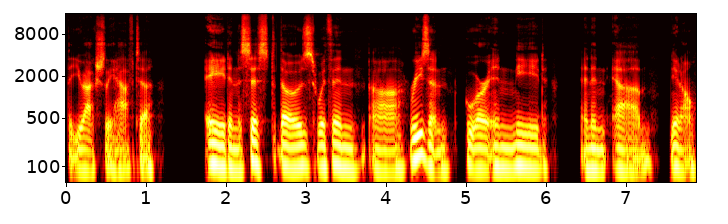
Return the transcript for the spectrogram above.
that you actually have to aid and assist those within uh, reason who are in need and in um, you know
